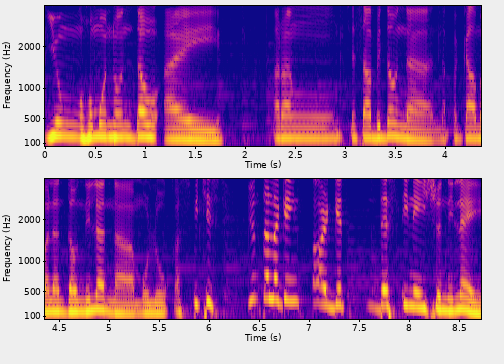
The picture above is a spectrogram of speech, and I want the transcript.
yung humunhon daw ay parang sinasabi daw na napagkamalan daw nila na Molucas which is yun talaga yung target destination nila eh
